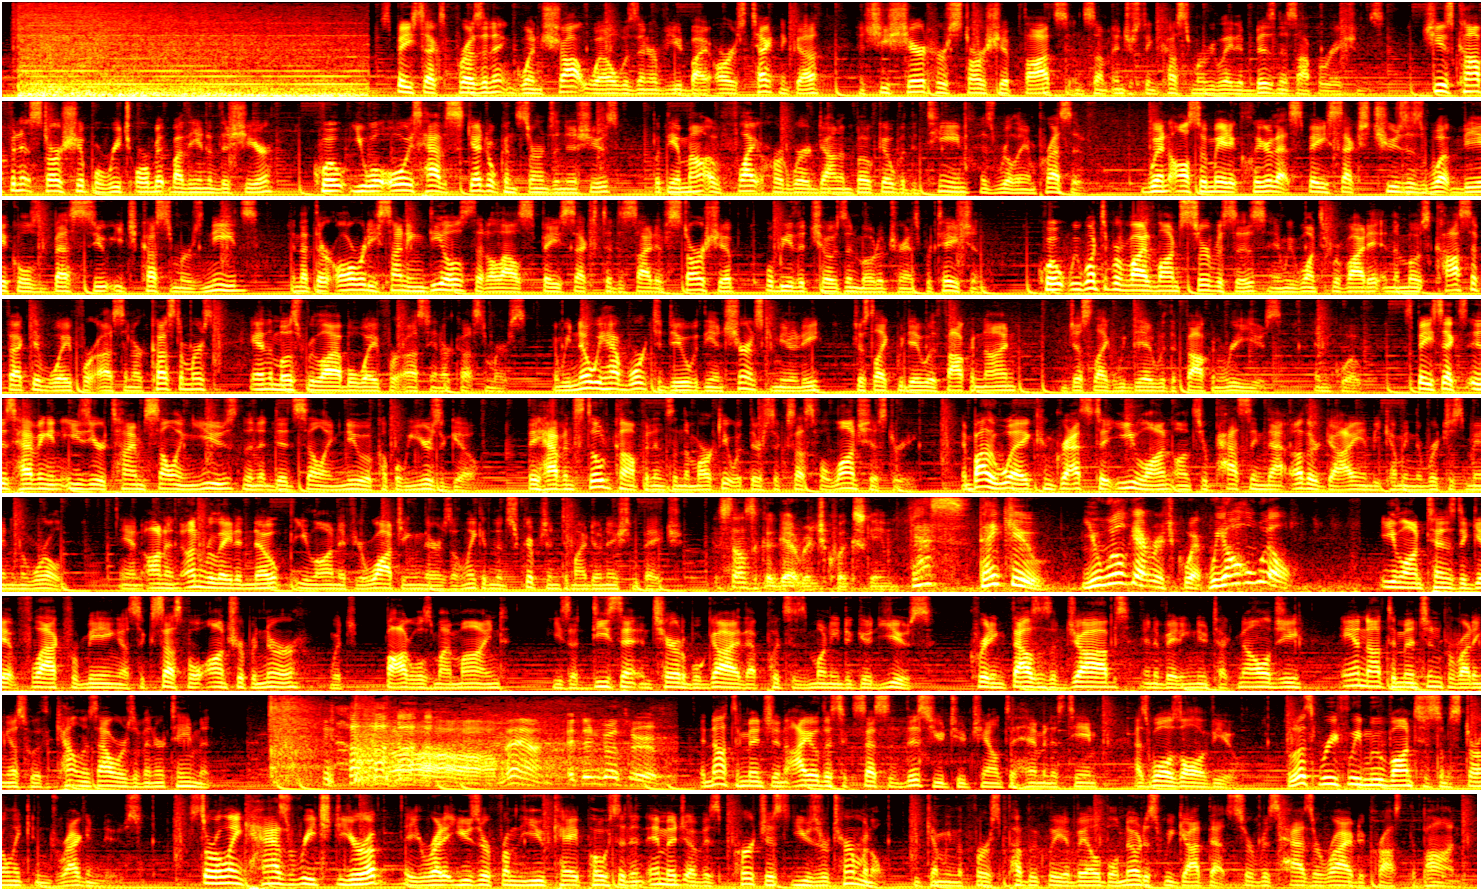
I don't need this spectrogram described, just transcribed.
SpaceX President Gwynne Shotwell was interviewed by Ars Technica, and she shared her Starship thoughts and some interesting customer related business operations. She is confident Starship will reach orbit by the end of this year. Quote, You will always have schedule concerns and issues, but the amount of flight hardware down in Boca with the team is really impressive. Gwynne also made it clear that SpaceX chooses what vehicles best suit each customer's needs, and that they're already signing deals that allow SpaceX to decide if Starship will be the chosen mode of transportation. Quote, we want to provide launch services, and we want to provide it in the most cost effective way for us and our customers, and the most reliable way for us and our customers. And we know we have work to do with the insurance community, just like we did with Falcon 9, and just like we did with the Falcon reuse. End quote. SpaceX is having an easier time selling used than it did selling new a couple years ago. They have instilled confidence in the market with their successful launch history. And by the way, congrats to Elon on surpassing that other guy and becoming the richest man in the world. And on an unrelated note, Elon, if you're watching, there's a link in the description to my donation page. It sounds like a get rich quick scheme. Yes, thank you. You will get rich quick. We all will. Elon tends to get flack for being a successful entrepreneur, which boggles my mind. He's a decent and charitable guy that puts his money to good use, creating thousands of jobs, innovating new technology, and not to mention providing us with countless hours of entertainment. oh man, it didn't go through. And not to mention, I owe the success of this YouTube channel to him and his team, as well as all of you. But let's briefly move on to some Starlink and Dragon news. Starlink has reached Europe. A Reddit user from the UK posted an image of his purchased user terminal, becoming the first publicly available notice we got that service has arrived across the pond.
